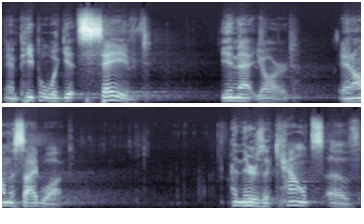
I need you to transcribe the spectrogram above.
And people would get saved in that yard and on the sidewalk. And there's accounts of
